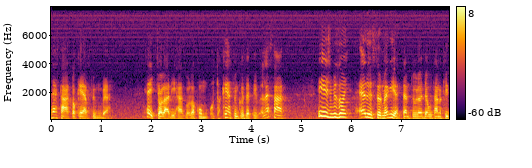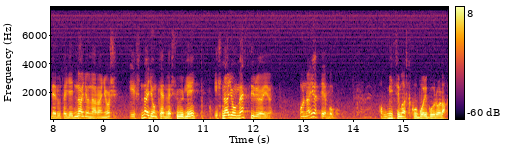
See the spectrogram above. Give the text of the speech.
leszállt a kertünkbe. Egy családi házban lakom, ott a kertünk közepében leszállt, és bizony először megijedtem tőle, de utána kiderült, hogy egy nagyon aranyos és nagyon kedves űrlény, és nagyon messziről jött. Honnan jöttél, Bobo? a Micimackó bolygóról, a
